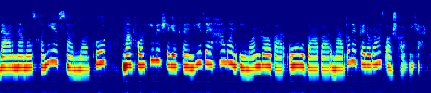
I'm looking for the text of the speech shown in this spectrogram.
در نمازخانه سان مارکو مفاهیم شگفتانگیز همان ایمان را بر او و بر مردم فلورانس آشکار می کرد.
